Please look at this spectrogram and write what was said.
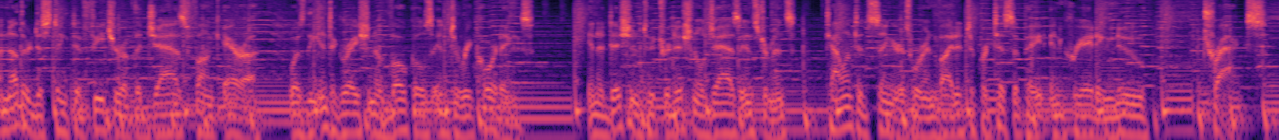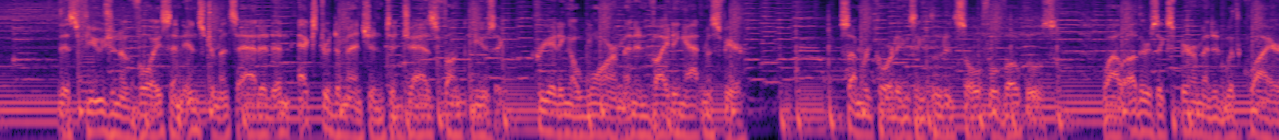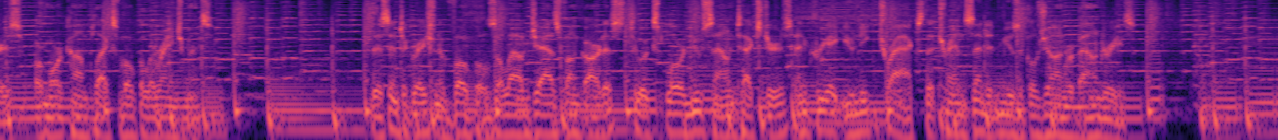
Another distinctive feature of the jazz funk era was the integration of vocals into recordings. In addition to traditional jazz instruments, talented singers were invited to participate in creating new tracks. This fusion of voice and instruments added an extra dimension to jazz funk music, creating a warm and inviting atmosphere. Some recordings included soulful vocals, while others experimented with choirs or more complex vocal arrangements. This integration of vocals allowed jazz funk artists to explore new sound textures and create unique tracks that transcended musical genre boundaries.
